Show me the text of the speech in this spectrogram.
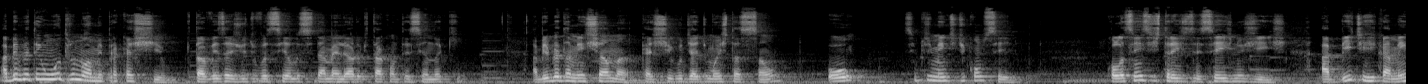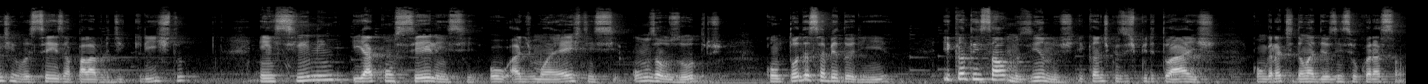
A Bíblia tem um outro nome para castigo, que talvez ajude você a elucidar melhor o que está acontecendo aqui. A Bíblia também chama castigo de admoestação ou simplesmente de conselho. Colossenses 3,16 nos diz: Habite ricamente em vocês a palavra de Cristo Ensinem e aconselhem-se ou admoestem-se uns aos outros com toda sabedoria e cantem salmos, hinos e cânticos espirituais com gratidão a Deus em seu coração.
